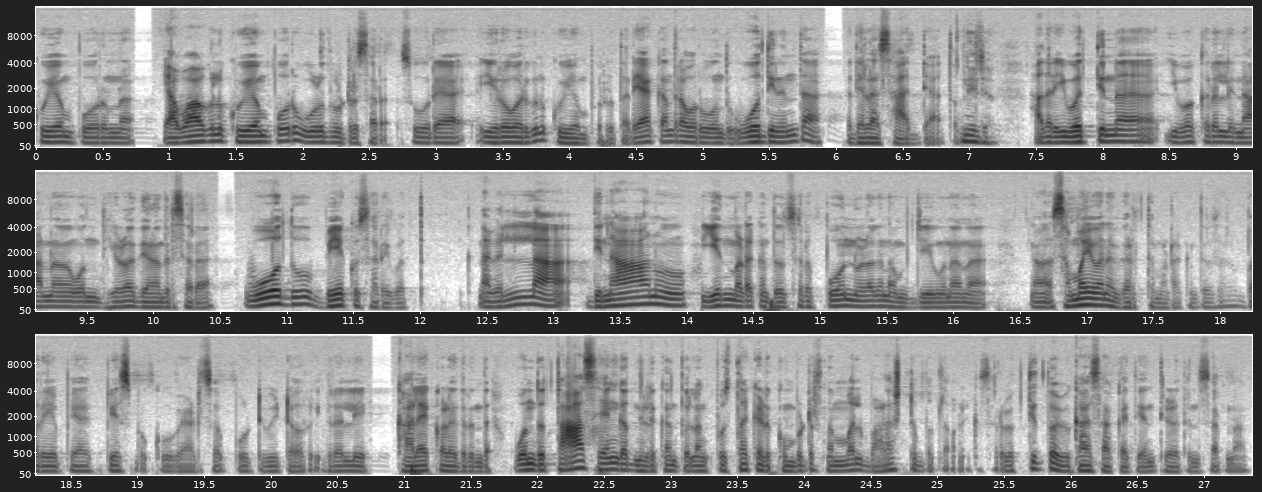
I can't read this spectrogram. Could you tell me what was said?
ಕುವೆಂಪು ಅವ್ರನ್ನ ಯಾವಾಗಲೂ ಕುವೆಂಪು ಅವರು ಉಳಿದ್ಬಿಟ್ರು ಸರ್. ಸೂರ್ಯ ಇರೋವರೆಗೂ ಕುವೆಂಪು ಇರ್ತಾರೆ ಯಾಕಂದ್ರೆ ಅವರು ಒಂದು ಓದಿನಿಂದ ಅದೆಲ್ಲ ಸಾಧ್ಯ ಆಯ್ತು ನಿಜ. ಆದರೆ ಇವತ್ತಿನ ಯುವಕರಲ್ಲಿ ನಾನು ಒಂದು ಹೇಳೋದೇನಂದ್ರೆ ಸರ್ ಓದು ಬೇಕು ಸರ್ ಇವತ್ತು. ನಾವೆಲ್ಲ ದಿನಾನು ಏನು ಮಾಡೋಕ್ಕಂಥದ್ದು ಸರ್ ಫೋನ್ ಒಳಗೆ ನಮ್ಮ ಜೀವನನ ಸಮಯವನ್ನು ವ್ಯರ್ಥ ಮಾಡೋಕ್ಕಂಥದ್ದು ಸರ್. ಬರೀ ಪೇ ಫೇಸ್ಬುಕ್ಕು ವ್ಯಾಟ್ಸಪ್ಪು ಟ್ವಿಟರ್ ಇದರಲ್ಲಿ ಕಾಲೇ ಕಳೆದ್ರಿಂದ ಒಂದು ತಾಸು ಹೆಂಗೆ ಅದು ನಡ್ಕಂತೀವಿ ನಂಗೆ ಪುಸ್ತಕ ಹಿಡ್ಕೊಂಡ್ಬಿಟ್ರೆ ನಮ್ಮಲ್ಲಿ ಭಾಳಷ್ಟು ಬದಲಾವಣೆ ಸರ್. ವ್ಯಕ್ತಿತ್ವ ವಿಕಾಸ ಆಕತಿ ಅಂತ ಹೇಳ್ತೀನಿ ಸರ್ ನಾನು.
